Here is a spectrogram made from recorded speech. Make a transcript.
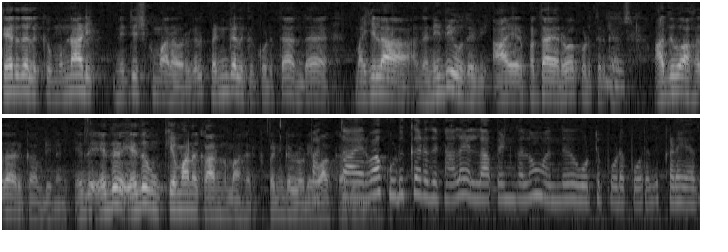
தேர்தலுக்கு முன்னாடி நிதிஷ்குமார் அவர்கள் பெண்களுக்கு கொடுத்த அந்த மகிழா அந்த நிதி உதவி ஆயிரம் பத்தாயிரம் ரூபாய் கொடுத்திருக்காரு. அதுவாக தான் இருக்கு அப்படின்னு. எது எது எது முக்கியமான காரணமாக இருக்கு பெண்களுடைய வாக்கு பத்தாயிரம் ரூபாய் கொடுக்கறதுனால எல்லா பெண்களும் வந்து ஓட்டு போட போறது கிடையாது.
